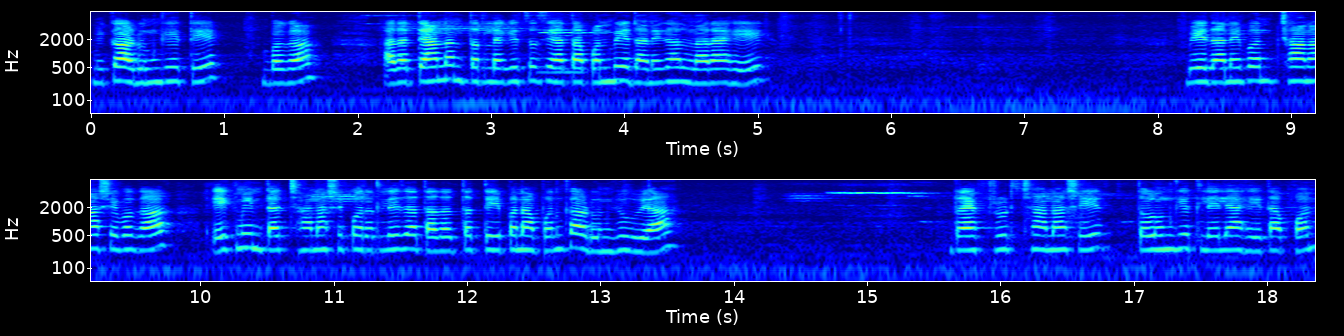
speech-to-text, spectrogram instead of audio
मी काढून घेते. बघा. आता त्यानंतर लगेचच यात आपण बेदाणे घालणार आहे. बेदाणे पण छान असे बघा. एक मिनटात छान असे परतले जातात. आता ते पण आपण काढून घेऊया. ड्रायफ्रूट छान असे तळून घेतलेले आहेत आपण.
